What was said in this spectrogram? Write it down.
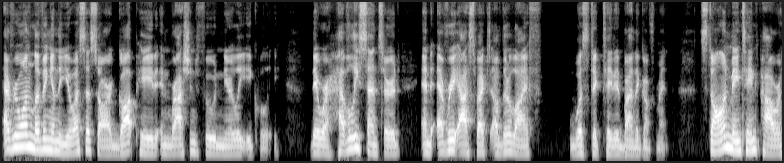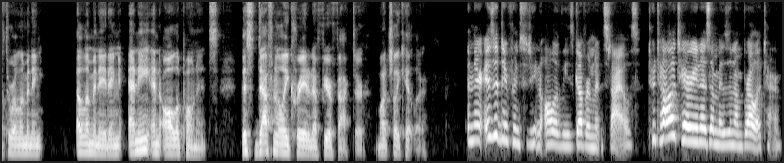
Everyone living in the USSR got paid in rationed food nearly equally. They were heavily censored, and every aspect of their life was dictated by the government. Stalin maintained power through eliminating, eliminating any and all opponents. This definitely created a fear factor, much like Hitler. And there is a difference between all of these government styles. Totalitarianism is an umbrella term.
